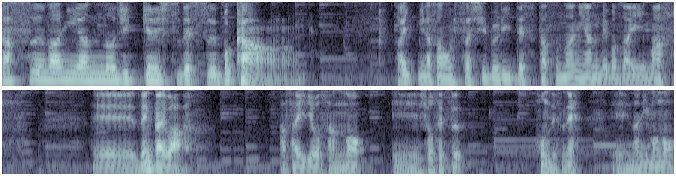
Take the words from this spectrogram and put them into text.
タスマニアンの実験室です。ボッカーン。はい皆さんお久しぶりです。タスマニアンでございます。えー、前回は浅井亮さんの、えー、小説本ですね、えー、何者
